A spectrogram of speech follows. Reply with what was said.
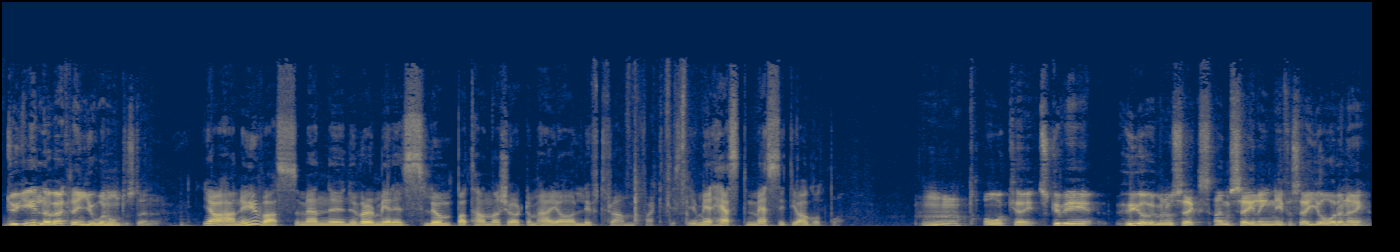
Du gillar verkligen Johan Untersteiner? Ja, han är ju vass, men eh, nu var det mer en slump att han har kört de här jag har lyft fram faktiskt. Det är mer hästmässigt jag har gått på. Mm, okej. Ska vi... Hur gör vi med nummer 6 I'm Sailing? Ni får säga ja eller nej.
